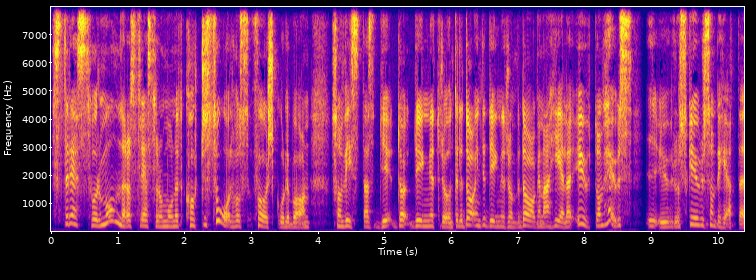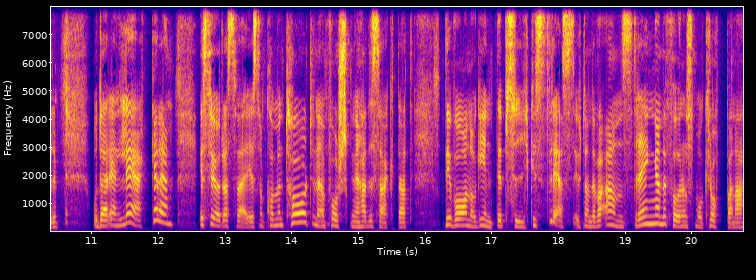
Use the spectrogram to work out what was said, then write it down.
stresshormoner och stresshormonet kortisol hos förskolebarn som vistas dy dygnet runt, eller dag, inte dygnet runt, men dagarna hela utomhus i ur och skur som det heter. Och där en läkare i södra Sverige som kommentar till den forskningen hade sagt att det var nog inte psykisk stress utan det var ansträngande för de små kropparna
